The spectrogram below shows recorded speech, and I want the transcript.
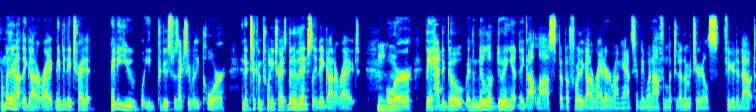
and whether or not they got it right maybe they tried it maybe you what you produced was actually really poor and it took them 20 tries but eventually they got it right Mhm. or they had to go in the middle of doing it they got lost but before they got a right or a wrong answer and they went off and looked at other materials figured it out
